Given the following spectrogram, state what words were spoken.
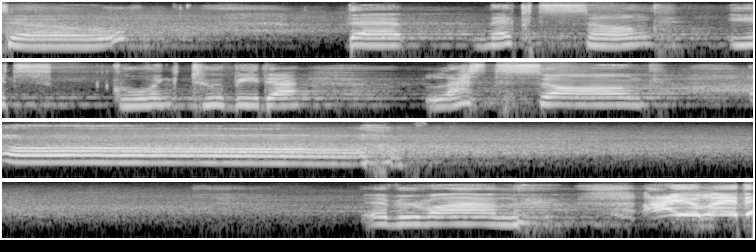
So, the next song is going to be the last song. Oh, everyone, are you ready?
